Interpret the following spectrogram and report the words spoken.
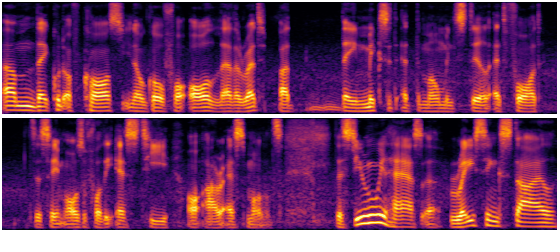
Um, they could, of course, you know, go for all leatherette, but they mix it at the moment still at Ford. It's the same also for the ST or RS models. The steering wheel has a racing style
